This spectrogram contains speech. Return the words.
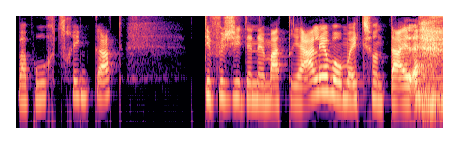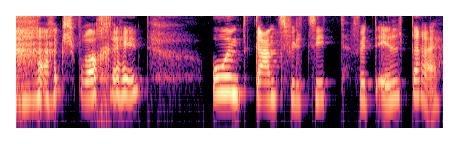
was das Kind gerade. Die verschiedenen Materialien, die wir jetzt schon Teile angesprochen haben. Und ganz viel Zeit für die Eltern.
